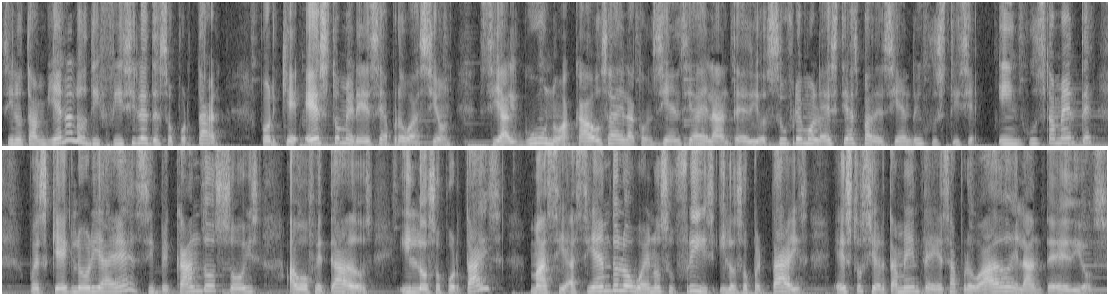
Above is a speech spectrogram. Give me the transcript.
sino también a los difíciles de soportar, porque esto merece aprobación. Si alguno a causa de la conciencia delante de Dios sufre molestias padeciendo injusticia injustamente, pues qué gloria es si pecando sois abofetados y lo soportáis, mas si haciendo lo bueno sufrís y lo soportáis, esto ciertamente es aprobado delante de Dios.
